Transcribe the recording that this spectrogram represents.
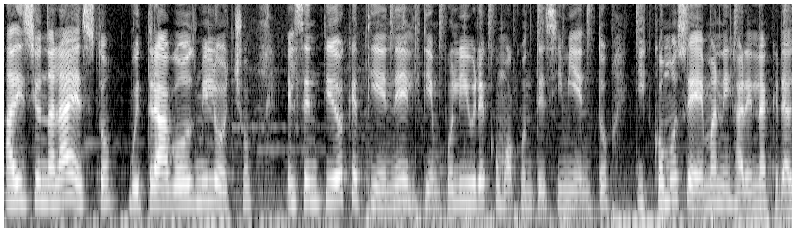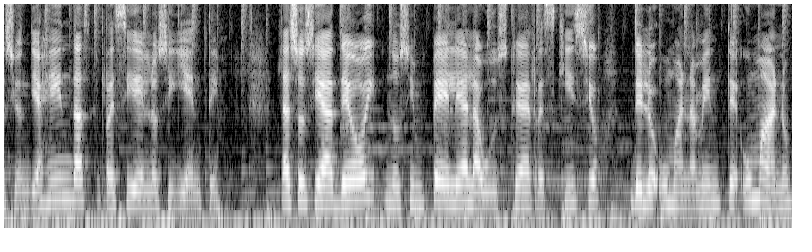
Adicional a esto, Buitrago 2008, el sentido que tiene el tiempo libre como acontecimiento y cómo se debe manejar en la creación de agendas reside en lo siguiente. La sociedad de hoy nos impele a la búsqueda del resquicio de lo humanamente humano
